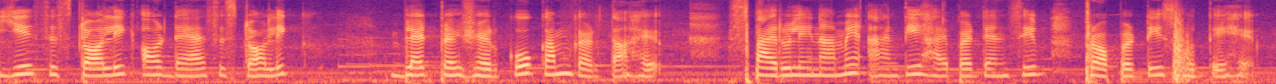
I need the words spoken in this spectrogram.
ये सिस्टोलिक और डायासिस्टोलिक ब्लड प्रेशर को कम करता है। स्पायरुलिना में एंटी हाइपरटेंसिव प्रॉपर्टीज़ होते हैं।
